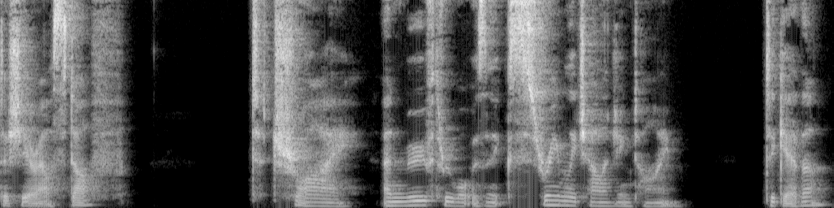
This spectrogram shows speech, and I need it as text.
to share our stuff, to try and move through what was an extremely challenging time together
